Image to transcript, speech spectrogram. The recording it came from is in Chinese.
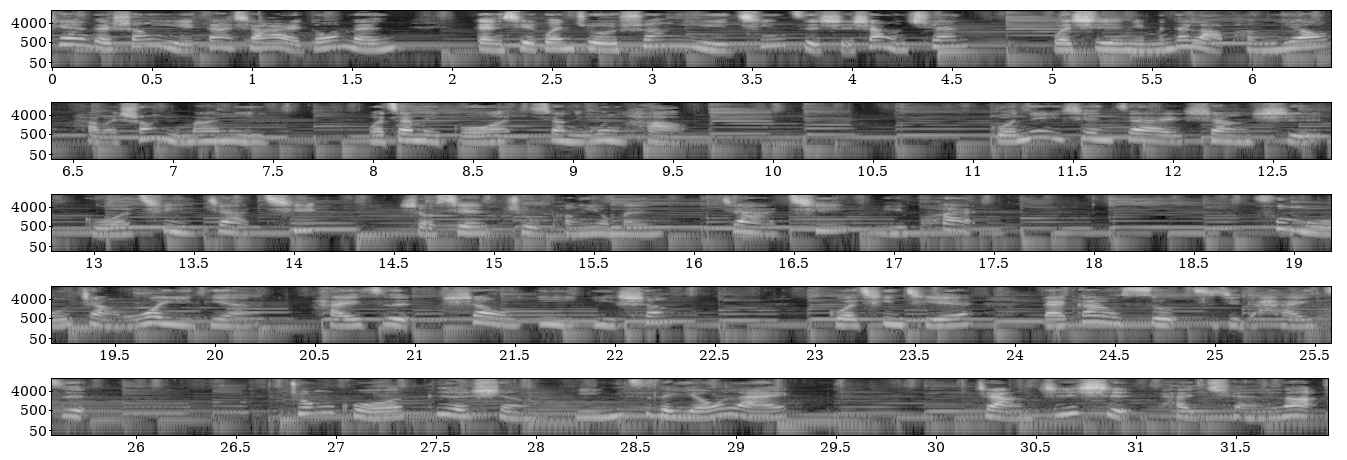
亲爱的双语大小耳朵们，感谢关注双语亲子时尚圈，我是你们的老朋友海外双语妈咪，我在美国向你问好。国内现在上是国庆假期，首先祝朋友们假期愉快。父母掌握一点，孩子受益一生。国庆节来告诉自己的孩子，中国各省名字的由来。长知识太全了，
